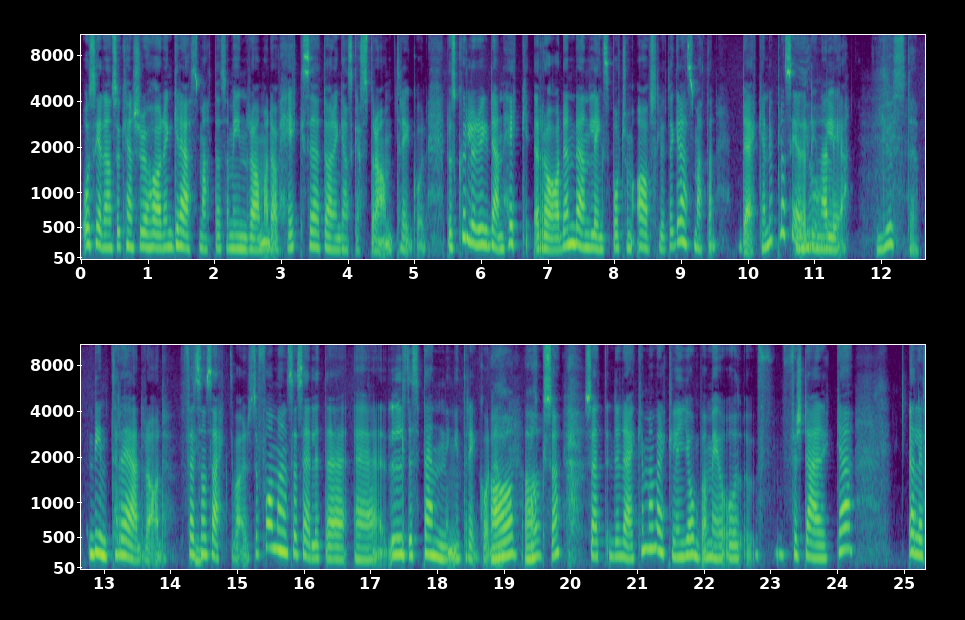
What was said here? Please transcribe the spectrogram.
och sedan så kanske du har en gräsmatta som är inramad av häck, säg att du har en ganska stram trädgård. Då skulle du i den häckraden, den längst bort som avslutar gräsmattan, där kan du placera ja, din allé. Just det. Din trädrad. För som sagt var, så får man så att säga lite, eh, lite spänning i trädgården ja, ja. också. Så att det där kan man verkligen jobba med och förstärka eller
